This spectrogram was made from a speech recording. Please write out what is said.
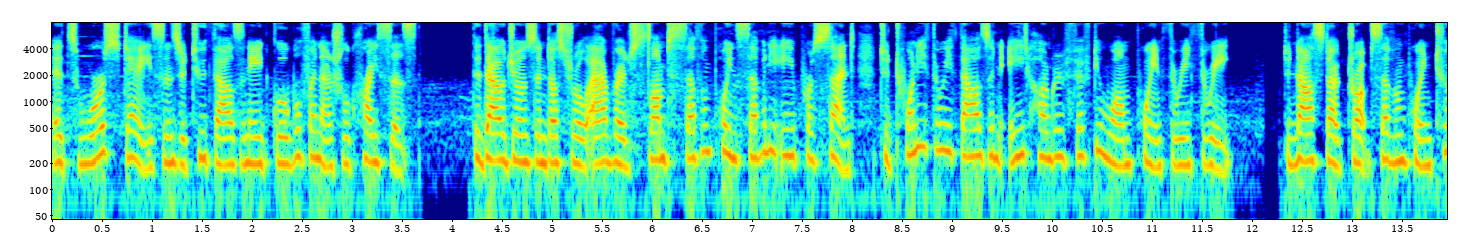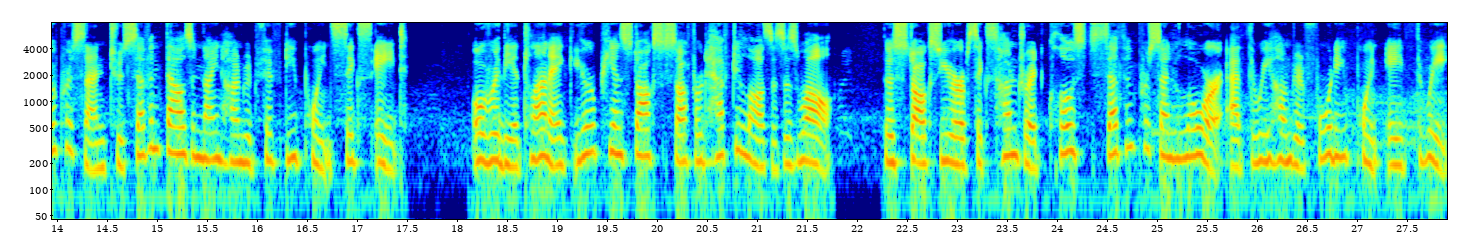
its worst day since the 2008 global financial crisis. The Dow Jones Industrial Average slumped 7.78% to 23,851.33. The Nasdaq dropped 7.2% to 7,950.68. Over the Atlantic, European stocks suffered hefty losses as well. The Stoxx Europe 600 closed 7% lower at 340.83,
